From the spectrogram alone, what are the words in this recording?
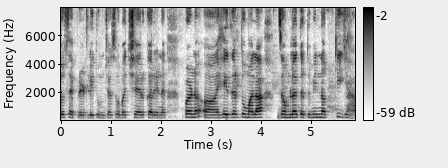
तो सेपरेटली तुमच्यासोबत शेअर करेन. पण हे जर तुम्हाला जमलं तर तुम्ही नक्की घ्या.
